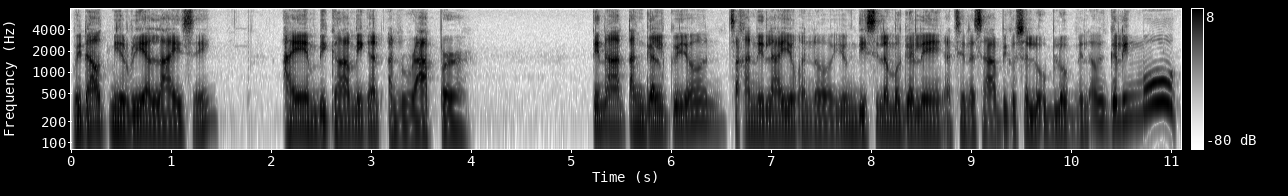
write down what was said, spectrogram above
without me realizing, I am becoming an unwrapper. Tinatanggal ko yon sa kanila yung ano, yung di sila magaling at sinasabi ko sa loob-loob nila, oh, galing mo,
